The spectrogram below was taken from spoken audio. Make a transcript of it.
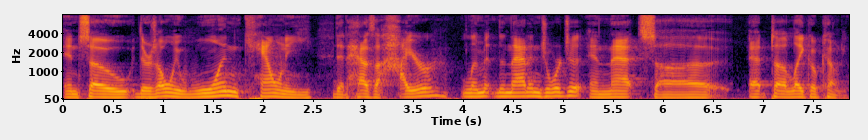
and so there's only one county that has a higher limit than that in Georgia, and that's uh, at uh, Lake Oconee,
